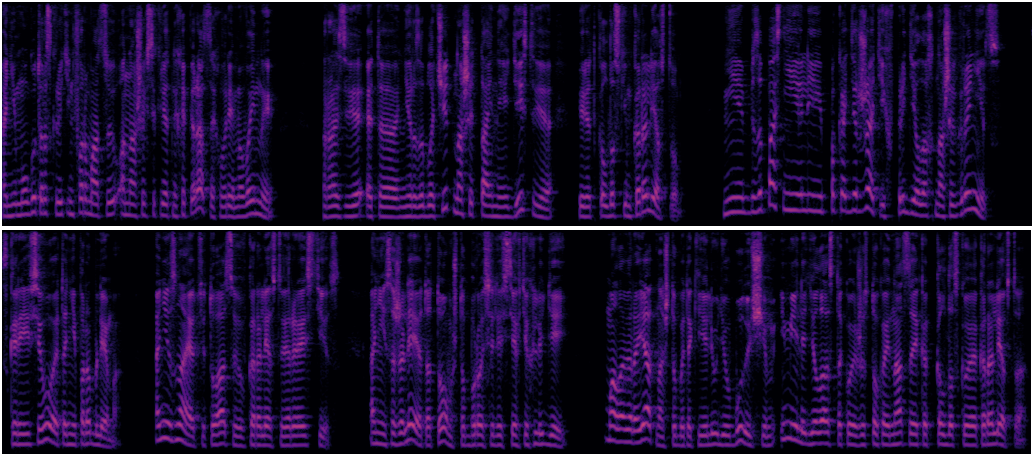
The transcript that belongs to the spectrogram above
они могут раскрыть информацию о наших секретных операциях во время войны. Разве это не разоблачит наши тайные действия перед колдовским королевством? Не безопаснее ли пока держать их в пределах наших границ? Скорее всего, это не проблема. Они знают ситуацию в королевстве Реэстис – они сожалеют о том, что бросили всех тех людей. Маловероятно, чтобы такие люди в будущем имели дела с такой жестокой нацией, как Колдовское Королевство.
